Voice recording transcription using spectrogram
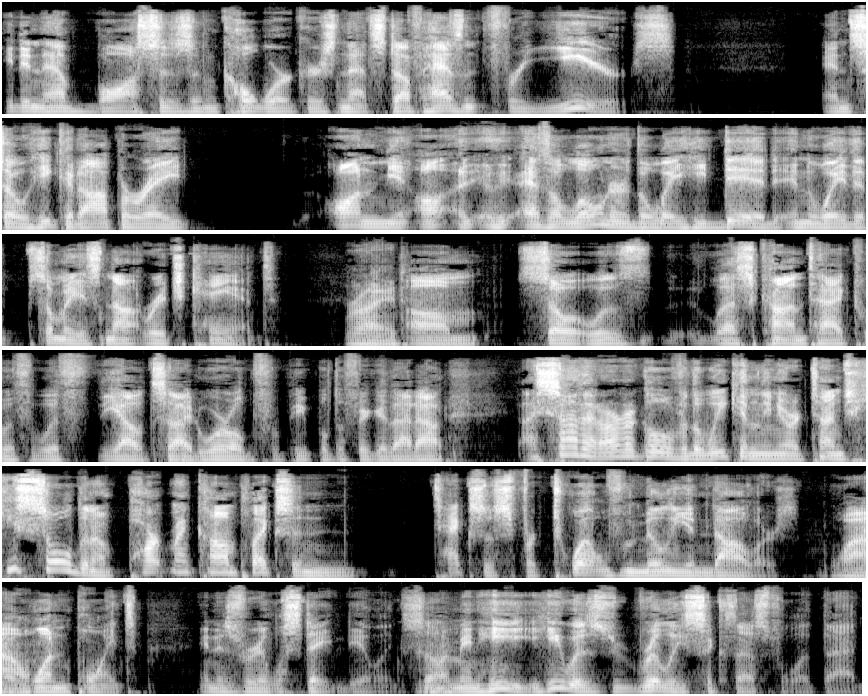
he didn't have bosses and coworkers and that stuff. Hasn't for years, and so he could operate on, on as a loner the way he did in the way that somebody that's not rich can't. Right. Um, so it was less contact with, with the outside world for people to figure that out. I saw that article over the weekend in the New York Times. He sold an apartment complex in Texas for twelve million dollars. Wow. At one point in his real estate dealings. So I mean he he was really successful at that.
